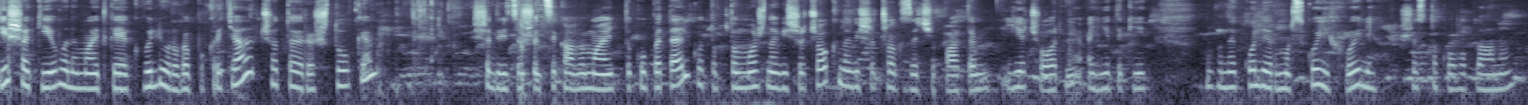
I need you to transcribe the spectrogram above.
вішаків, вони мають таке як велюрове покриття, 4 штуки. Ще дивіться, що цікаве, мають таку петельку, тобто можна вішачок на вішачок зачіпати. Є чорні, а є такі, вони колір морської хвилі, щось такого плану.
